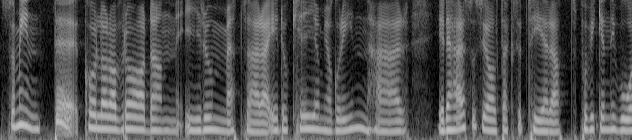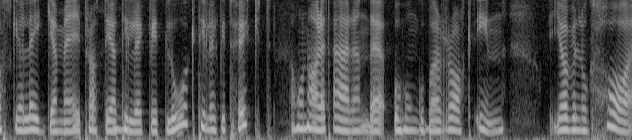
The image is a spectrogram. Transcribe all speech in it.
som inte kollar av radarn i rummet så här, är det okej okay om jag går in här? Är det här socialt accepterat? På vilken nivå ska jag lägga mig? Pratar jag Mm. tillräckligt lågt, tillräckligt högt? Hon har ett ärende och hon går bara rakt in. Jag vill nog ha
